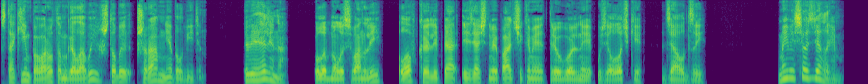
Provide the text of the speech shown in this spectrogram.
с таким поворотом головы, чтобы шрам не был виден. «Велено», — улыбнулась Ван Ли, ловко лепя изящными пальчиками треугольные узелочки дзяо «Мы все сделаем».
